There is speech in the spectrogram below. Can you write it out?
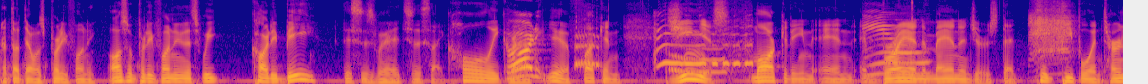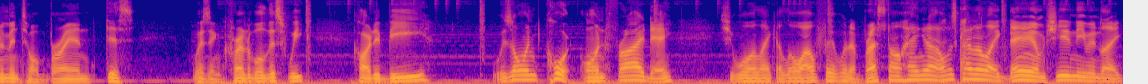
I thought that was pretty funny. Also pretty funny this week, Cardi B. This is where it's just like, holy crap. Cardi. You're a fucking genius marketing and, and brand managers that take people and turn them into a brand. This was incredible. This week, Cardi B was on court on Friday. She wore like a little outfit with her breast all hanging out. I was kind of like, damn, she didn't even like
